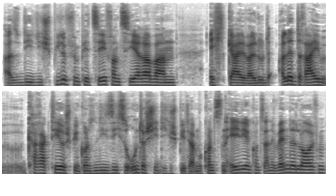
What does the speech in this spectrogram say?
Also die, die Spiele für den PC von Sierra waren echt geil, weil du alle drei äh, Charaktere spielen konntest, die sich so unterschiedlich gespielt haben. Du konntest einen Alien, konntest an die Wände laufen,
